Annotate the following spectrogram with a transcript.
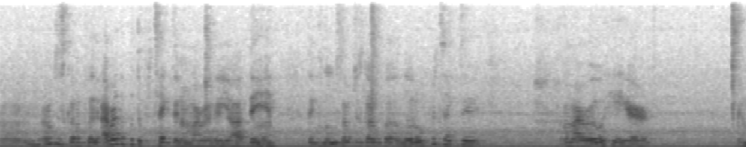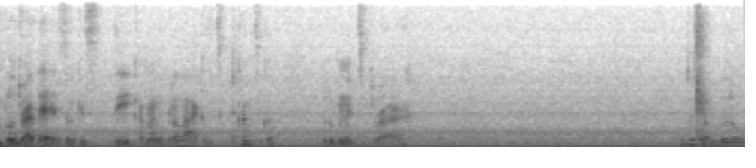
Um, I'm just gonna put, I'd rather put the protectant on my real hair, y'all, than the glue. So I'm just gonna put a little protectant on my real hair and blow dry that so it can stick. I'm not gonna put a lot because it kind of took a little minute to dry. Just a little,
